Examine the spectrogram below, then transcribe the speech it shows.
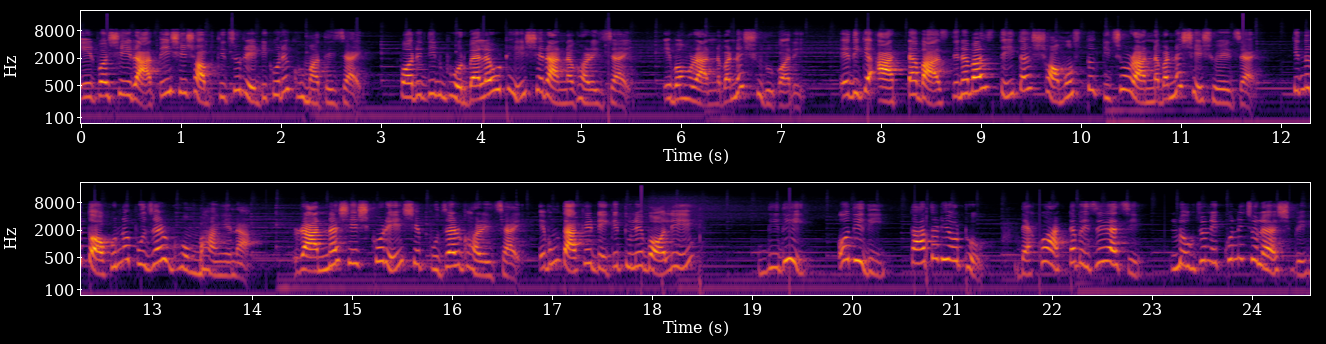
এরপর সেই রাতে সে সবকিছু রেডি করে ঘুমাতে যায়। পরের দিন ভোরবেলা উঠে সে রান্নাঘরে যায় এবং রান্নাবান্না শুরু করে। এদিকে আটটা বাজতে না বাজতেই তার সমস্ত কিছু রান্নাবান্না শেষ হয়ে যায়। কিন্তু তখনও পূজার ঘুম ভাঙে না। রান্না শেষ করে সে পূজার ঘরে যায় এবং তাকে ডেকে তুলে বলে, দিদি, ও দিদি, তাড়াতাড়ি ওঠো। দেখো আটটা বেজে গেছে, লোকজন এক্ষুনি চলে আসবে।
